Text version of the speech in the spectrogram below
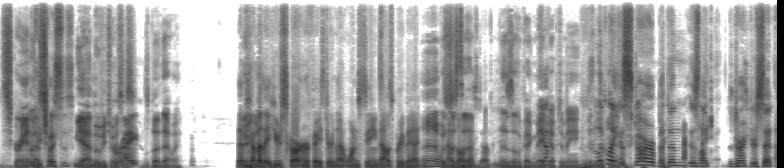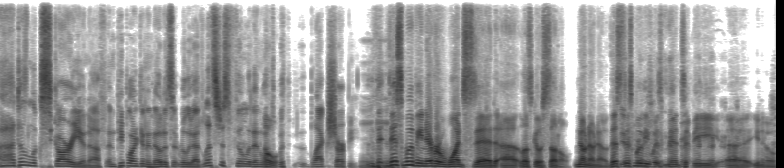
scran- movie uh, choices. Yeah, movie choices. Right. Let's put it that way. That, There you how go. about that huge scar on her face during that one scene? That was pretty bad. Uh, it was That was just all a. messed up. Does it look like makeup to me? It Didn't looked look like right. a scar, but then is like the director said, ah, it doesn't look scarry enough, and people aren't going to notice it really bad. Let's just fill it in with, Oh. with black sharpie. Mhm. Th- this movie never once said, uh, "Let's go subtle." No, no, no. This Yeah, this movie was meant to be, uh, you know,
